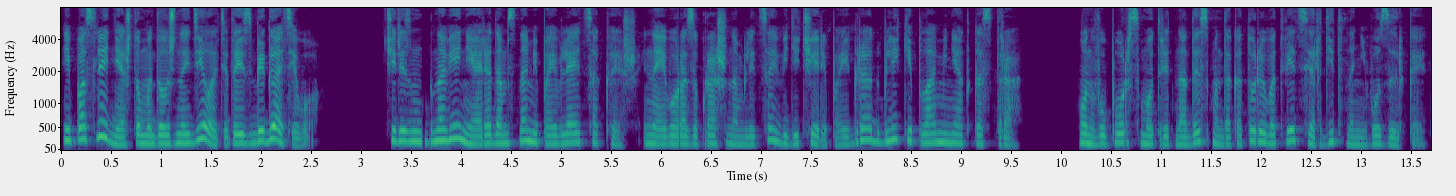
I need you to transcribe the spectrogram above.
и последнее, что мы должны делать, это избегать его. Через мгновение рядом с нами появляется Кэш, и на его разукрашенном лице в виде черепа играют блики пламени от костра. Он в упор смотрит на Десмонда, который в ответ сердито на него зыркает.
